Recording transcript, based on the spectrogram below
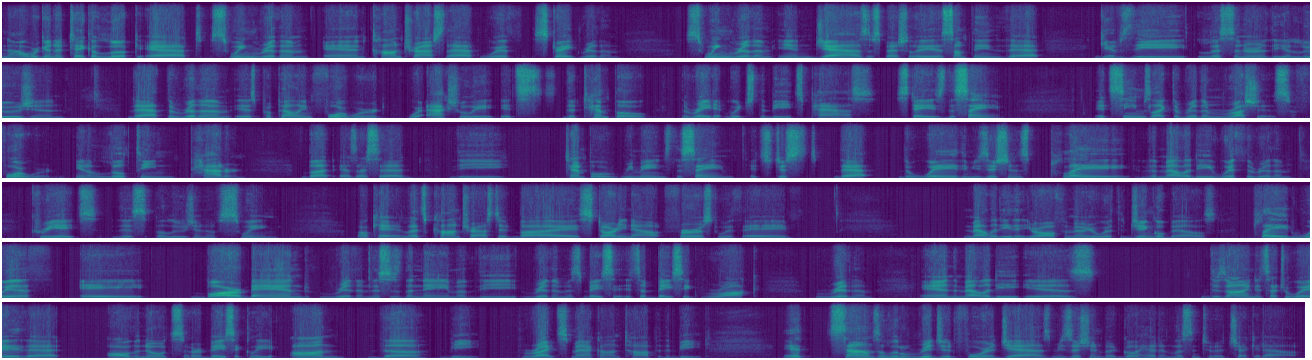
now we're going to take a look at swing rhythm and contrast that with straight rhythm. Swing rhythm in jazz especially is something that gives the listener the illusion that the rhythm is propelling forward where actually it's the tempo, the rate at which the beats pass, stays the same. It seems like the rhythm rushes forward in a lilting pattern but as I said, the tempo remains the same. It's just that the way the musicians play the melody with the rhythm creates this illusion of swing. Okay, let's contrast it by starting out first with a melody that you're all familiar with, Jingle Bells, played with a bar band rhythm. This is the name of the rhythm. It's basic. It's a basic rock rhythm, and the melody is designed in such a way that all the notes are basically on the beat, right smack on top of the beat. It sounds a little rigid for a jazz musician, but go ahead and listen to it. Check it out.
